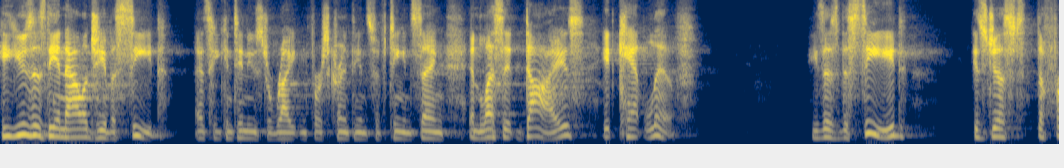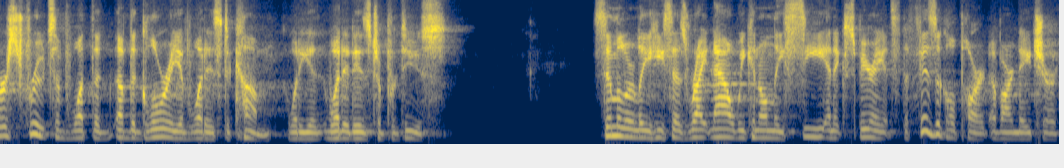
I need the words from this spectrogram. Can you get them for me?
He uses the analogy of a seed as he continues to write in 1 Corinthians 15, saying, Unless it dies, it can't live. He says the seed is just the first fruits of, what the, of the glory of what is to come, what, he, what it is to produce. Similarly, he says, right now we can only see and experience the physical part of our nature,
